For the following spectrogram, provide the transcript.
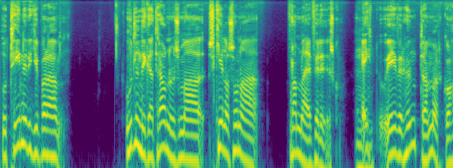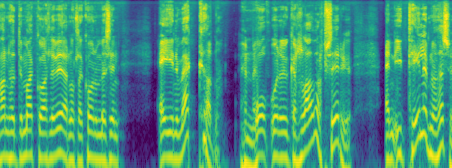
þú týnir ekki bara útlendinga trjánum sem að skila svona framlæði fyrir því sko. Eitt, yfir 100 mörg og hann höfði Maggo allir við er náttúrulega konum með sinn eigin vegg þarna. Einmitt. og, og hlaðvarp serju en í tilefna þessu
